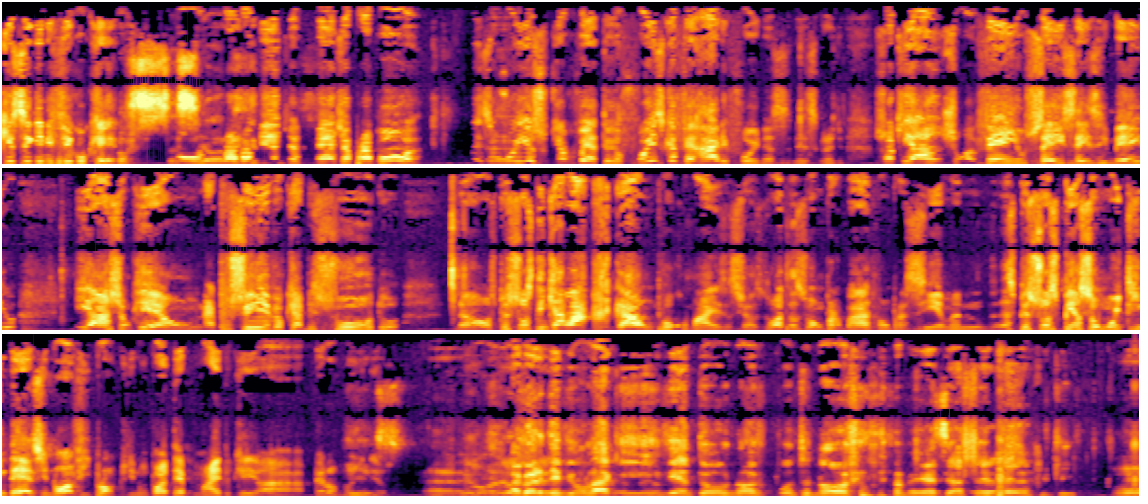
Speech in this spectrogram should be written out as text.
Que significa o quê? Nossa Pô, senhora. Nova média, média pra boa. É. Mas não é. foi isso que o Vettel, foi isso que a Ferrari foi nesse, nesse grande. Só que acham, vem o 6, 6,5 e acham que é um. Não é possível, que absurdo. Não, as pessoas têm que alargar um pouco mais, assim, as notas vão para baixo, vão para cima. As pessoas pensam muito em 10 e 9 e pronto, e não pode ter mais do que, ah, pelo amor Isso. de Deus. É. Eu, eu Agora sei, teve um lá que inventou o 9.9 também, esse eu achei é. bom. O, o...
